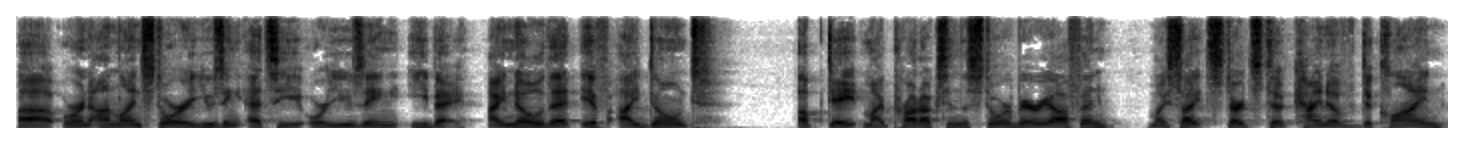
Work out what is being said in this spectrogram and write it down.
Uh, or an online store or using Etsy or using eBay. I know that if I don't update my products in the store very often, my site starts to kind of decline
